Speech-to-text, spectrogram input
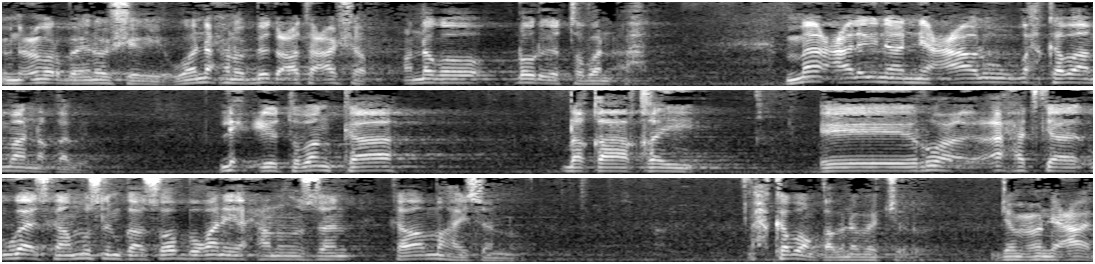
Ibnu cumar baa inoo sheegay wa naxnu bidcata cashar annagoo dhowr iyo toban ah. Maa calaynaa nicaalun wax kaba amaana qabin lix iyo tobankaa dhaqaaqay ee ruux axadka ugaaska muslimkaa soo boqanaya xanuunsan kaba ma haysanno. Wax qabna ma jiro. Jamcu nicaal.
